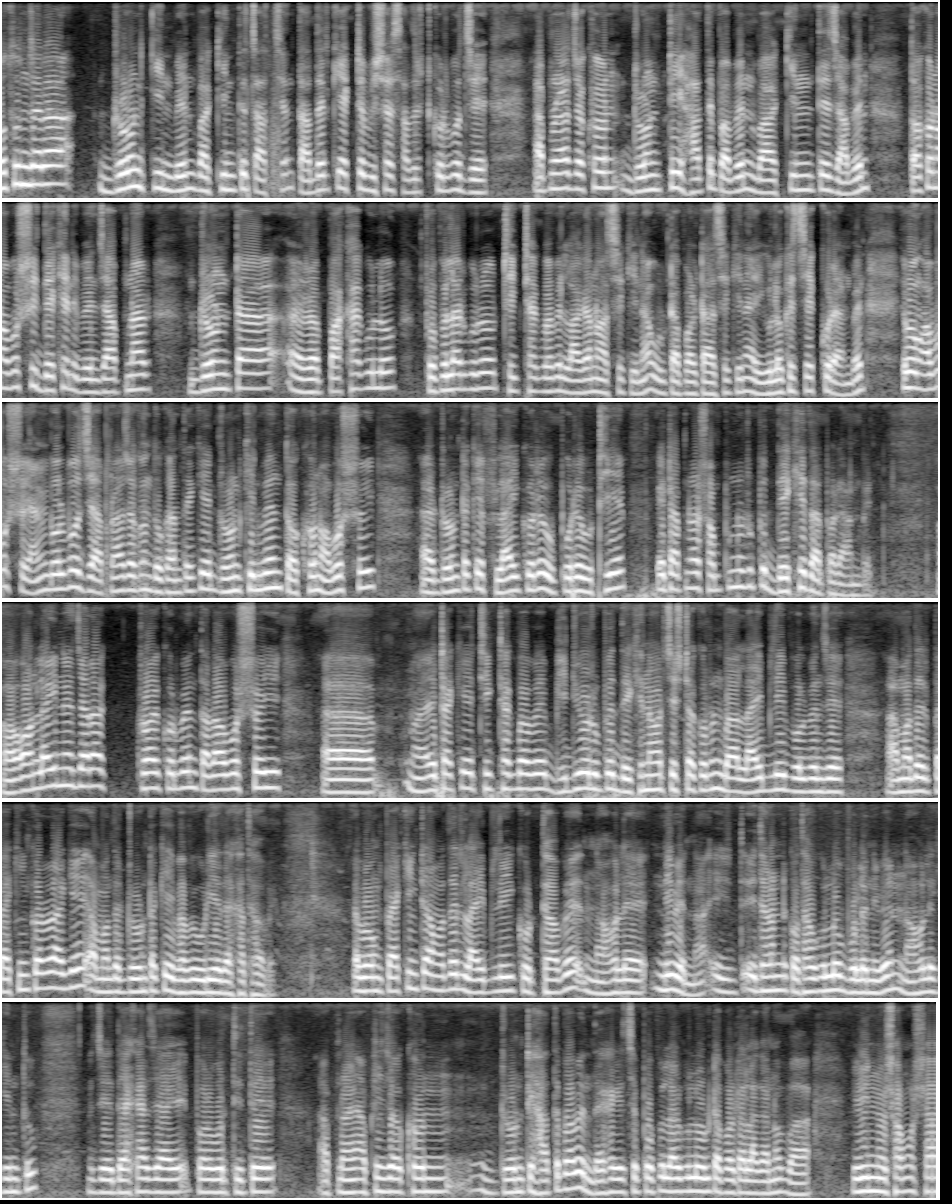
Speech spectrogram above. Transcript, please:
নতুন যারা ড্রোন কিনবেন বা কিনতে চাচ্ছেন, তাদেরকে একটা বিষয় সাজেস্ট করব যে, আপনারা যখন ড্রোনটি হাতে পাবেন বা কিনতে যাবেন, তখন অবশ্যই দেখে নেবেন যে আপনার ড্রোনটা পাখাগুলো প্রপেলারগুলো ঠিকঠাকভাবে লাগানো আছে কিনা, উল্টাপাল্টা আছে কিনা, এগুলোকে চেক করে আনবেন। এবং অবশ্যই আমি বলব যে, আপনারা যখন দোকান থেকে ড্রোন কিনবেন, তখন অবশ্যই ড্রোনটাকে ফ্লাই করে উপরে উঠিয়ে, এটা আপনারা সম্পূর্ণরূপে দেখে তারপরে আনবেন। অনলাইনে যারা ক্রয় করবেন, তারা অবশ্যই এটাকে ঠিকঠাকভাবে ভিডিও রূপে দেখে নেওয়ার চেষ্টা করুন বা লাইভলি বলবেন যে, আমাদের প্যাকিং করার আগে আমাদের ড্রোনটাকে এইভাবে উড়িয়ে দেখাতে হবে। এবং প্যাকিংটা আমাদের লাইভলি করতে হবে, না হলে নেবেন না। এই এই ধরনের কথাগুলো বলে নেবেন, না হলে কিন্তু যে দেখা যায় পরবর্তীতে আপনার, আপনি যখন ড্রোনটি হাতে পাবেন, দেখা গেছে পপুলারগুলো উল্টাপাল্টা লাগানো বা বিভিন্ন সমস্যা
